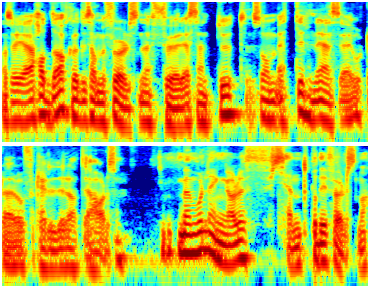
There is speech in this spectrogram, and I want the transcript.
Altså, jeg hadde akkurat de samme følelsene før jeg sendte ut som etter. Det eneste jeg har gjort, er å fortelle dere at jeg har det sånn. Men hvor lenge har du kjent på de følelsene?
